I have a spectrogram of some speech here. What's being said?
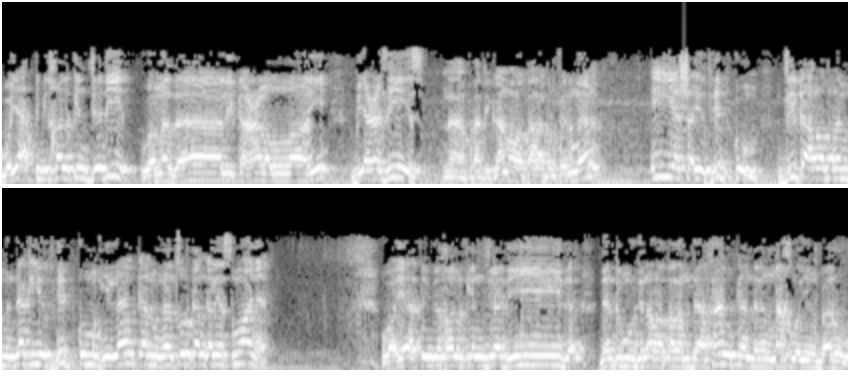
wa ya'ti bi khalqin jadid wa madzalika 'ala Allah bi'aziz. Nah, perhatikan Allah Taala berfirman, "Iya syayudhibkum." Jika Allah Taala menghendaki yudhibkum menghilangkan, menghancurkan kalian semuanya. Wa ya'ti bi khalqin jadid dan kemudian Allah Taala mendatangkan dengan makhluk yang baru.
